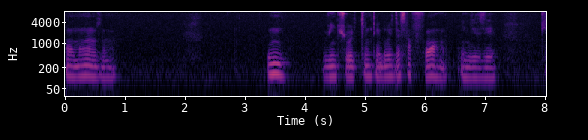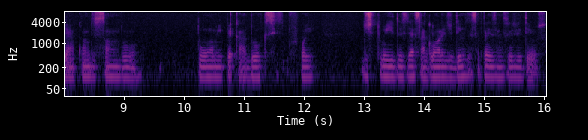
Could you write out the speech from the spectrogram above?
Romanos, né? 1, 28, 32 dessa forma, em dizer que é a condição do, do homem pecador que foi destruído dessa glória de Deus, dessa presença de Deus.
